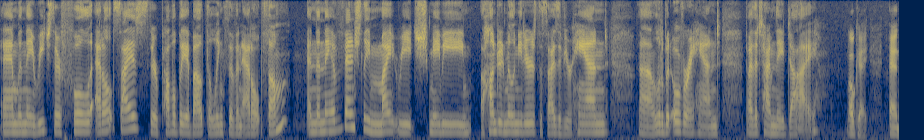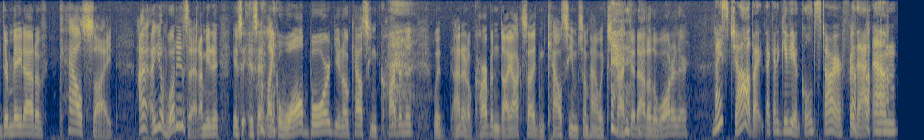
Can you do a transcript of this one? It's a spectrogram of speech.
And when they reach their full adult size, they're probably about the length of an adult thumb. and then they eventually might reach maybe 100 millimeters, the size of your hand, uh, a little bit over a hand, by the time they die. Okay, and they're made out of calcite. I, I, yeah, what is that? I mean, is is that like a wall board? You know, calcium carbonate with I don't know carbon dioxide and calcium somehow extracted out of the water there. Nice job. I, I got to give you a gold star for that. um,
